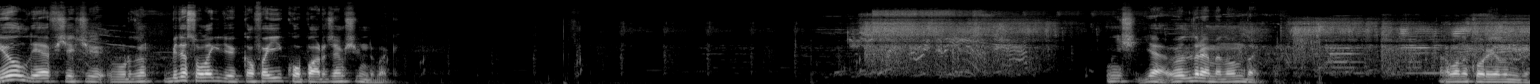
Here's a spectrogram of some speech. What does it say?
İyi oldu ya fişekçi vurdun. Bir de sola gidiyor. Kafayı koparacağım şimdi bak. Ya öldür hemen onu da. Havanı koruyalım ya.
